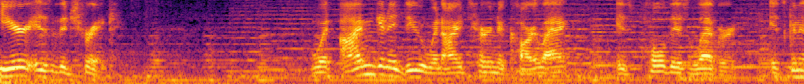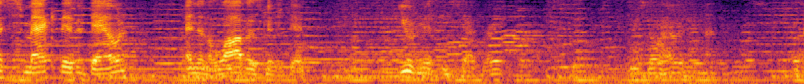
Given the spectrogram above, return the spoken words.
Here is the trick. What I'm gonna do when I turn to Karlach is pull this lever. It's gonna smack this down, and then the lava's gonna dip. You have missed Misty Step, right? You still have it? Okay.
